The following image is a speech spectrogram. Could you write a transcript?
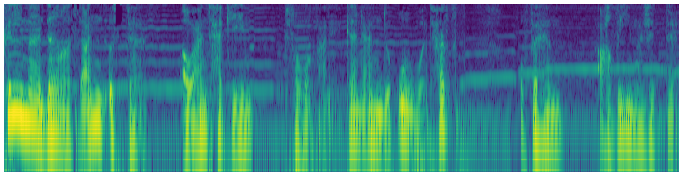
كل ما درس عند أستاذ أو عند حكيم تفوق عليه. كان عنده قوة حفظ وفهم عظيمة جدا.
